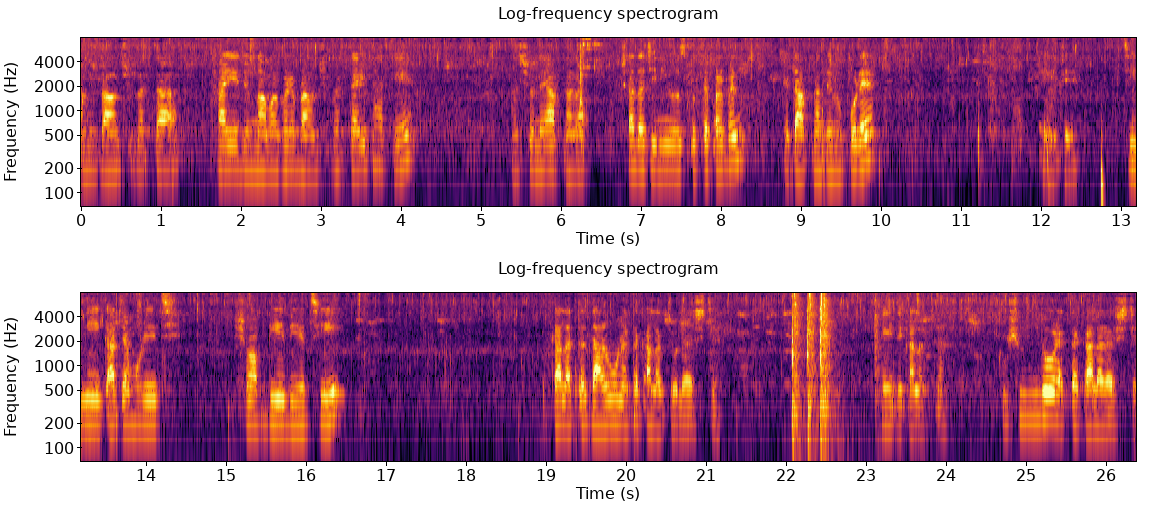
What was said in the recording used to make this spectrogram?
আমি ব্রাউন সুগারটা খাই জন্য আমার ঘরে ব্রাউন সুগারটাই থাকে। আসলে আপনারা সাদা চিনি ইউজ করতে পারবেন, এটা আপনাদের উপরে। এই যে চিনি, কাঁচামরিচ সব দিয়ে দিয়েছি। কালারটা দারুণ একটা কালার চলে আসছে। এই যে কালারটা, খুব সুন্দর একটা কালার আসছে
